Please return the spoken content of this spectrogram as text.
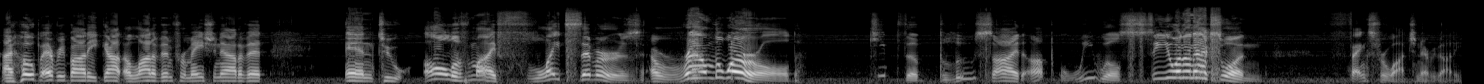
I hope everybody got a lot of information out of it. And to all of my flight simmers around the world, keep the blue side up. We will see you on the next one. Thanks for watching, everybody.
